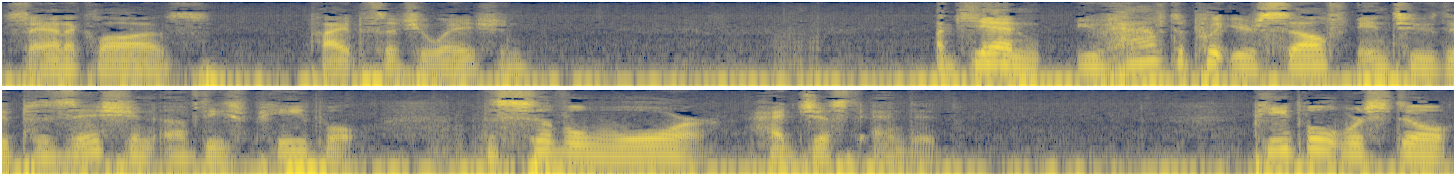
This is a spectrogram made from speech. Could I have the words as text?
Santa Claus type situation. Again, you have to put yourself into the position of these people. The Civil War had just ended. People were still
